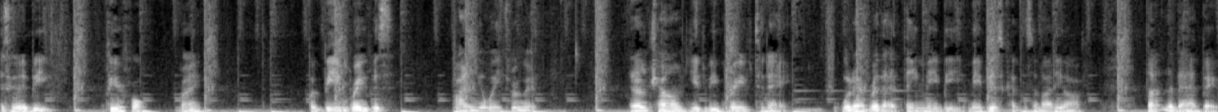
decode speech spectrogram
It's going to be fearful, right? But being brave is finding a way through it. And I'm challenging you to be brave today. Whatever that thing may be. Maybe it's cutting somebody off. Not in a bad way,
